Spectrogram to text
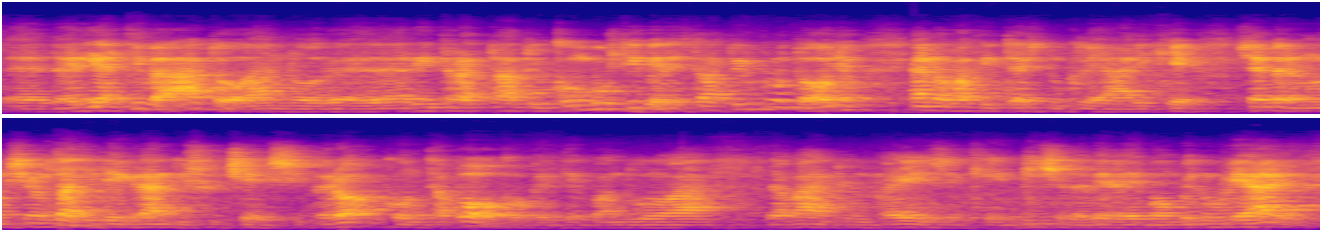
eh, riattivato, hanno ritrattato il combustibile, estratto il plutonio e hanno fatto i test nucleari che sembra non siano stati dei grandi successi, però conta poco perché quando uno ha davanti un paese che dice di avere le bombe nucleari,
